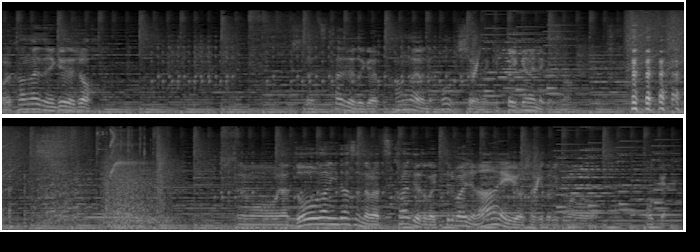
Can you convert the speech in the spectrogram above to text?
これ考えずにいけるでしょ。疲れてる時はやっぱ考えをね、放棄しちゃうね。結果いけないんだけどさ。ちょっとねもうや動画に出すんだから疲れてるとか言ってる場合じゃないよ、鮭取り熊五郎。オッケー。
